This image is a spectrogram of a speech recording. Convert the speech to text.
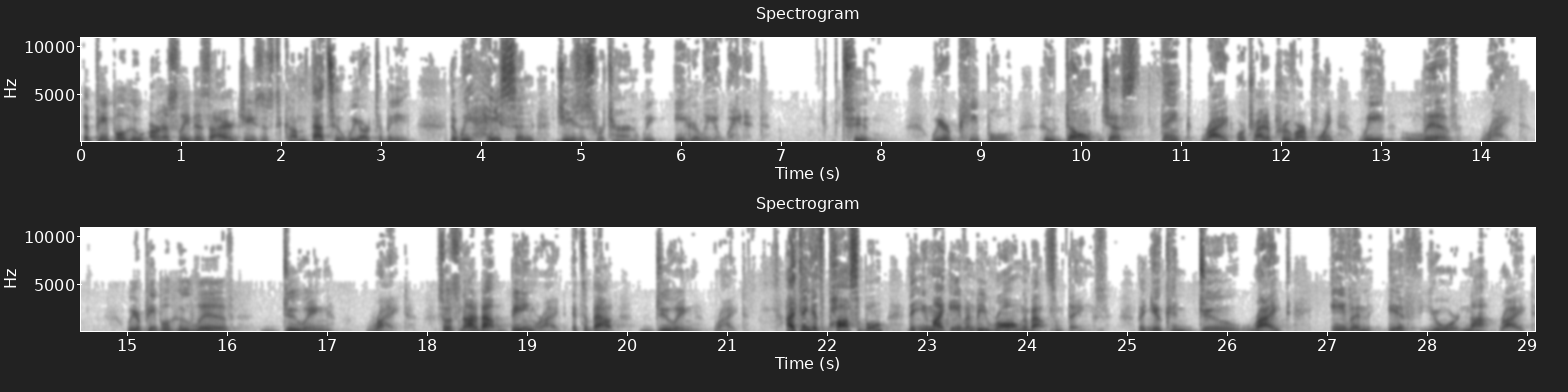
the people who earnestly desire Jesus to come, that's who we are to be. That we hasten Jesus' return, we eagerly await it. Two, we are people who don't just think right or try to prove our point, we live right. We are people who live doing right. So it's not about being right, it's about doing right. I think it's possible that you might even be wrong about some things, but you can do right even if you're not right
